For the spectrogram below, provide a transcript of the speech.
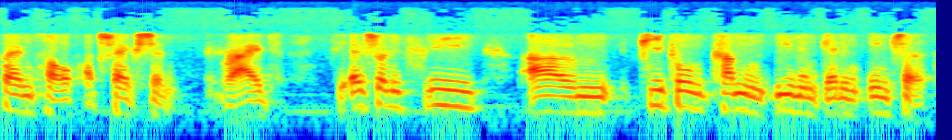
center of attraction, right? To actually see um, people coming in and getting interest.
